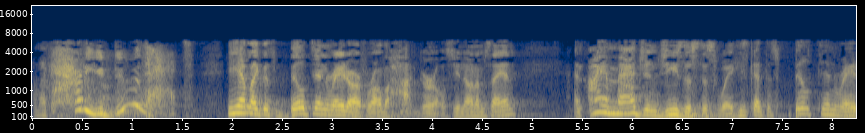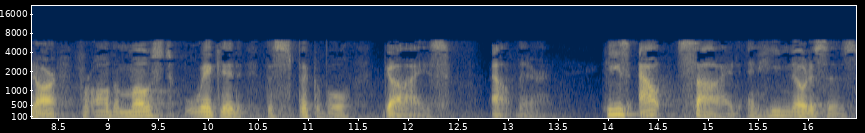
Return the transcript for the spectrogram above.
I'm like, how do you do that? He had like this built-in radar for all the hot girls, you know what I'm saying? And I imagine Jesus this way. He's got this built-in radar for all the most wicked, despicable guys out there. He's outside and he notices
